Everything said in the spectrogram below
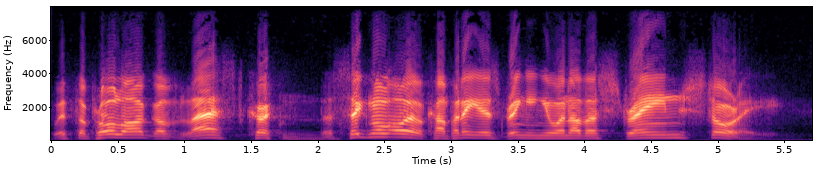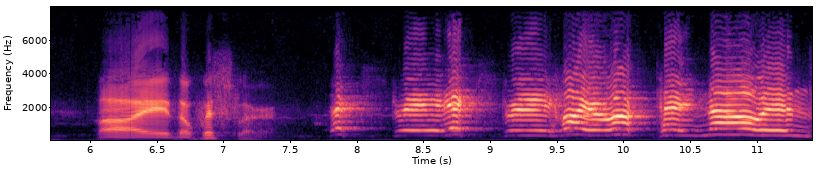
With the prologue of Last Curtain, the Signal Oil Company is bringing you another strange story by The Whistler. Extra, extra, higher octane now in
